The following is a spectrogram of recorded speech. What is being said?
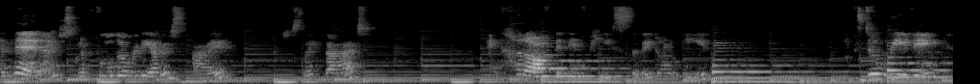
And then I'm just going to fold over the other side, just like that, and cut off the end piece that I don't need. Still leaving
